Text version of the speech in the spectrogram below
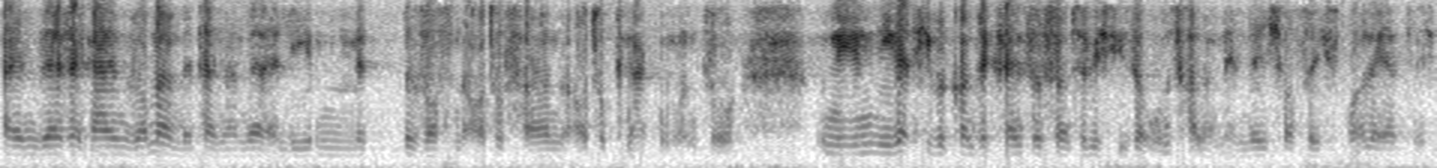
einen sehr, sehr geilen Sommer miteinander erleben, mit besoffen Autofahren, Autoknacken und so. Und die negative Konsequenz ist natürlich dieser Unfall am Ende. Ich hoffe, ich spoilere jetzt nicht.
